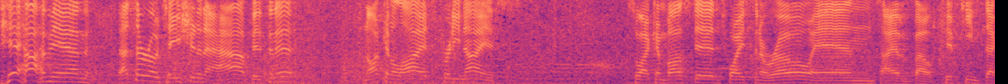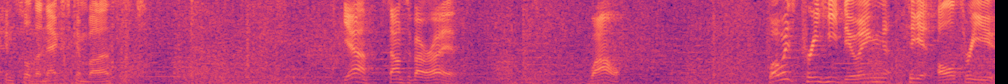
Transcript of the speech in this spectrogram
Yeah, man. That's a rotation and a half, isn't it? Not gonna lie, it's pretty nice. So I combusted twice in a row, and I have about 15 seconds till the next combust. Yeah, sounds about right. Wow. What was Preheat doing to get all three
